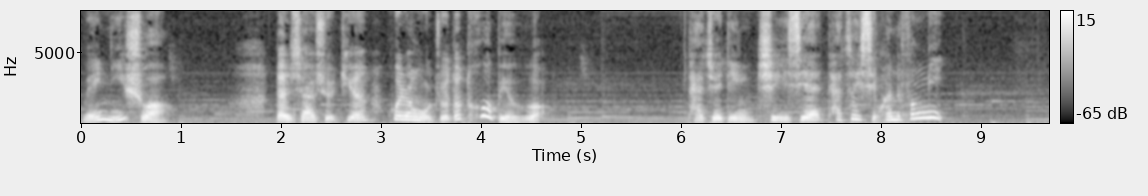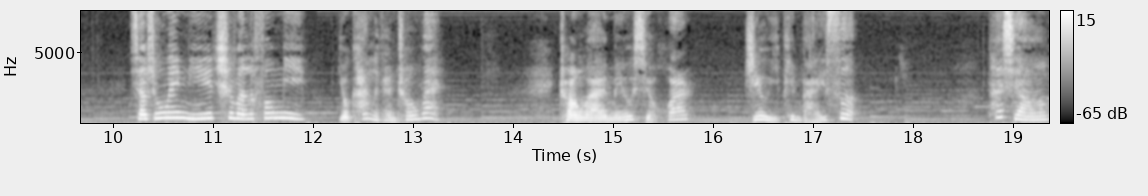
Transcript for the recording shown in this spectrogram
维尼说。但下雪天会让我觉得特别饿。他决定吃一些他最喜欢的蜂蜜。小熊维尼吃完了蜂蜜，又看了看窗外。窗外没有雪花，只有一片白色。他想，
